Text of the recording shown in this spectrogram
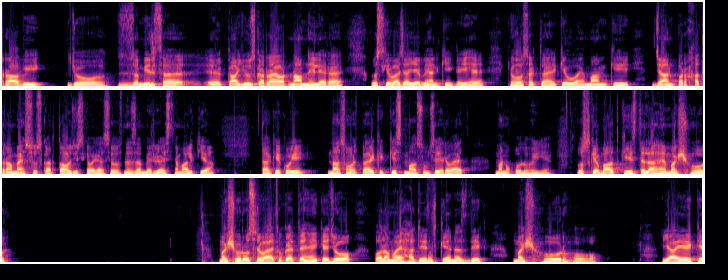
रावी जो ज़मीर से का यूज़ कर रहा है और नाम नहीं ले रहा है, उसकी वजह यह बयान की गई है कि हो सकता है कि वो इमाम की जान पर ख़तरा महसूस करता हो, जिसकी वजह से उसने ज़मीर का इस्तेमाल किया, ताकि कोई ना समझ पाए कि किस मासूम से ये रवायत मनकूल हुई है। उसके बाद की असलाह है मशहूर। मशहूर उस रवायत को कहते हैं कि जो हदीस के नज़दीक मशहूर हो। या ये कि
